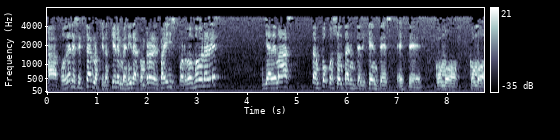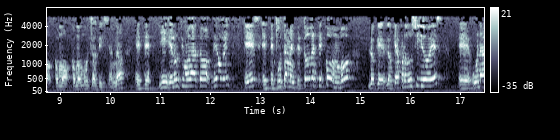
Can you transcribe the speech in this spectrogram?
a poderes externos que nos quieren venir a comprar el país por dos dólares y además tampoco son tan inteligentes este, como, como, como, como muchos dicen, ¿no? Este, y el último dato de hoy es este, justamente todo este combo lo que, lo que ha producido es eh, una,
